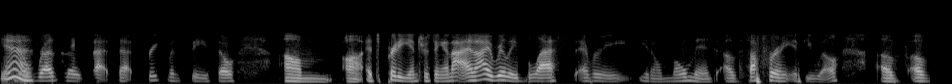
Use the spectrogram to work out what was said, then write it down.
yeah, resonates that that frequency. So um, uh, it's pretty interesting, and I and I really bless every you know moment of suffering, if you will, of of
